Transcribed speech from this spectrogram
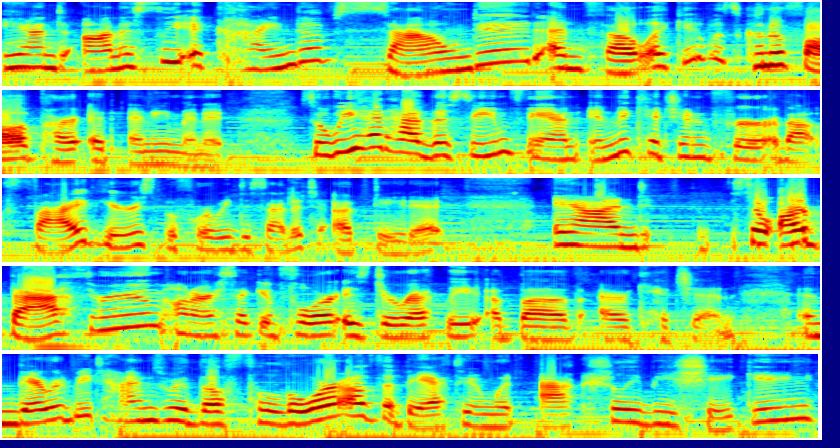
and honestly, it kind of sounded and felt like it was gonna fall apart at any minute. So we had had the same fan in the kitchen for about five years before we decided to update it. And so our bathroom on our second floor is directly above our kitchen. And there would be times where the floor of the bathroom would actually be shaking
